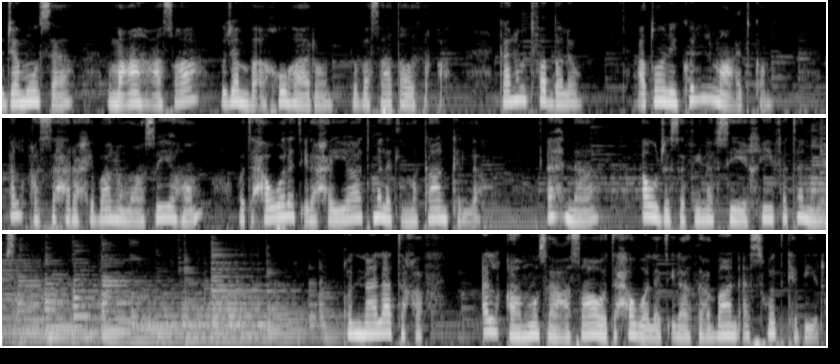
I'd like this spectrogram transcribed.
وجا موسى ومعاه عصاه وجنبه أخوه هارون ببساطة وثقة. قال لهم تفضلوا أعطوني كل ما عندكم. ألقى السحرة حبالهم وعصيهم وتحولت إلى حيات ملت المكان كله. هنا أوجس في نفسه خيفة موسى. قلنا لا تخف. ألقى موسى عصاه وتحولت إلى ثعبان أسود كبير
